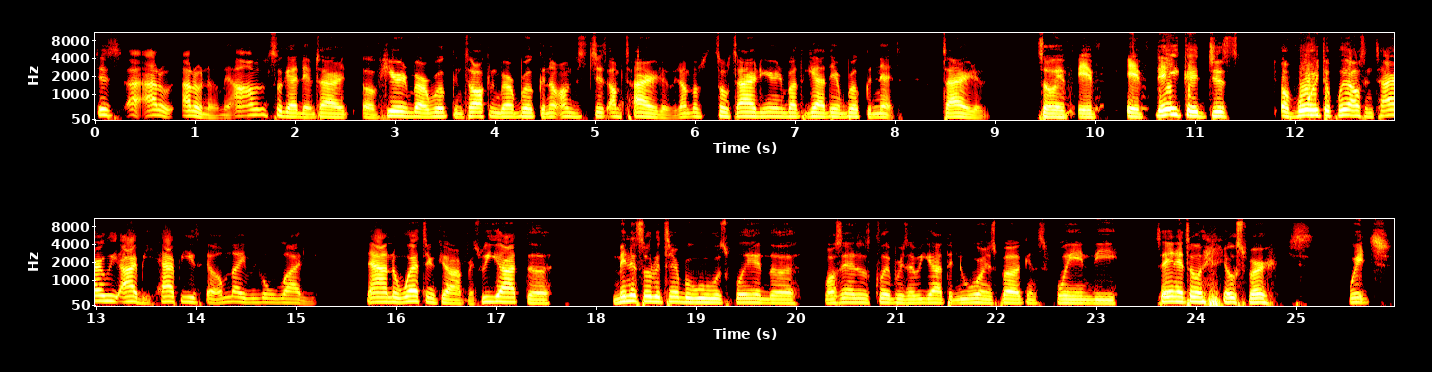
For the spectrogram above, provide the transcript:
just I, I, don't I don't know, man. I'm so goddamn tired of hearing about Brooklyn, talking about Brooklyn. I'm just, just I'm tired of it. I'm, I'm, so tired of hearing about the goddamn Brooklyn Nets. I'm tired of it. So if if if they could just avoid the playoffs entirely, I'd be happy as hell. I'm not even gonna lie to you. Now in the Western Conference, we got the Minnesota Timberwolves playing the Los Angeles Clippers, and we got the New Orleans Pelicans playing the San Antonio Spurs, which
